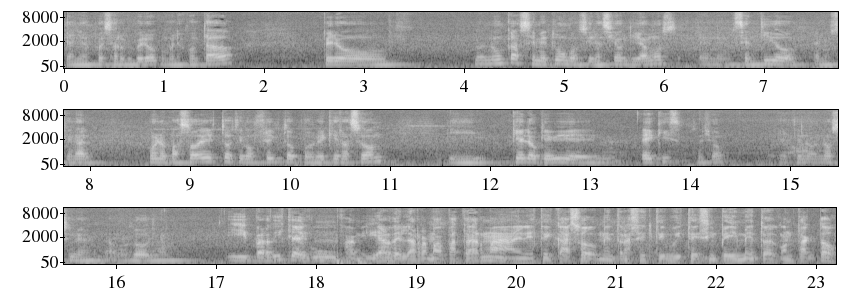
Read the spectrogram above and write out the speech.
que años después se recuperó, como les contaba, pero nunca se me tuvo en consideración, digamos, en el sentido emocional. Bueno, pasó esto, este conflicto por X razón, y qué es lo que vive X, soy yo, este, no, no se me abordó, digamos. ¿Y perdiste algún familiar de la rama paterna, en este caso, mientras estuviste ese impedimento de contacto?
